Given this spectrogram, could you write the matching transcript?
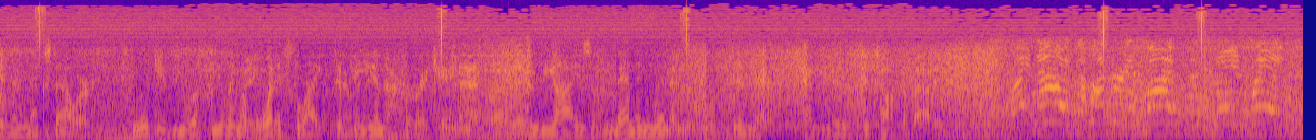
In the next hour, we'll give you a feeling of what it's like to be in a hurricane through the eyes of men and women who have been there and lived to talk about it. Right now it's 105 sustained winds.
